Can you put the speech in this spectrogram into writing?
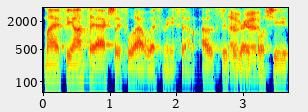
my fiance actually flew out with me. So I was super So grateful. good. She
